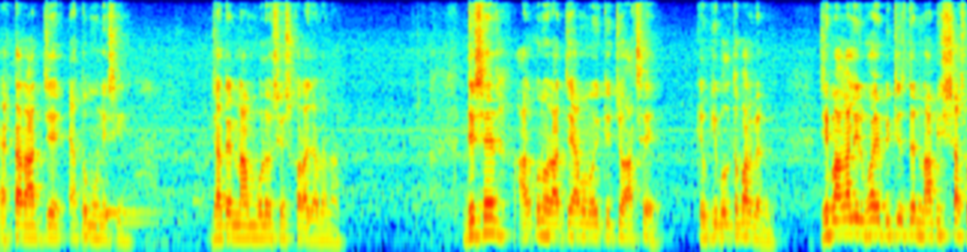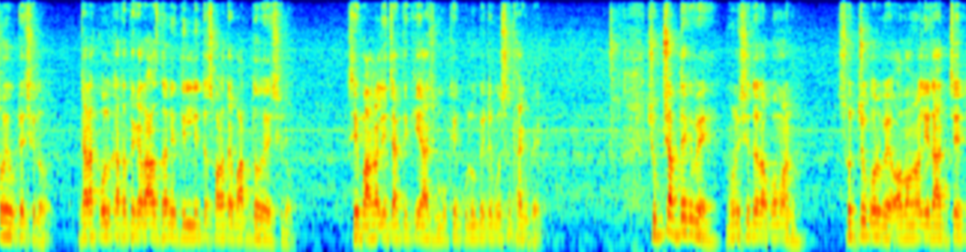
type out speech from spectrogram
একটা রাজ্যে এত মনীষী, যাদের নাম বলেও শেষ করা যাবে না। দেশের আর কোনো রাজ্যে এমন ঐতিহ্য আছে? কেউ কি বলতে পারবেন? যে বাঙালির ভয়ে ব্রিটিশদের না বিশ্বাস হয়ে উঠেছিল, যারা কলকাতা থেকে রাজধানী দিল্লিতে সরাতে বাধ্য হয়েছিল। সেই বাঙালি জাতি কি আজ মুখে কুলু পেটে বসে থাকবে? চুপচাপ দেখবে মনীষীদের অপমান, সহ্য করবে অবাঙালি রাজ্যে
